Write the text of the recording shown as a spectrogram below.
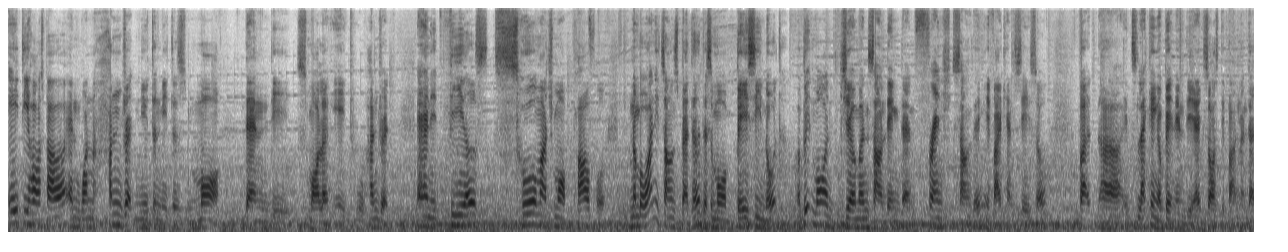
80 horsepower and 100 newton meters more than the smaller A200. And it feels so much more powerful. Number one, it sounds better. There's a more bassy note, a bit more German sounding than French sounding, if I can say so but uh, it's lacking a bit in the exhaust department. That,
